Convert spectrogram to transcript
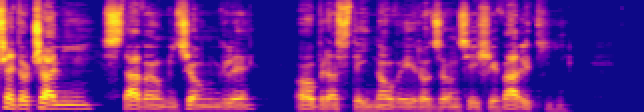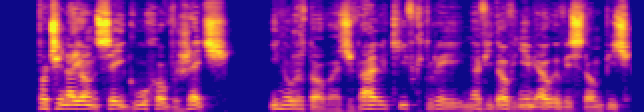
Przed oczami stawał mi ciągle obraz tej nowej, rodzącej się walki, poczynającej głucho wrzeć i nurtować, walki, w której na widownię miały wystąpić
